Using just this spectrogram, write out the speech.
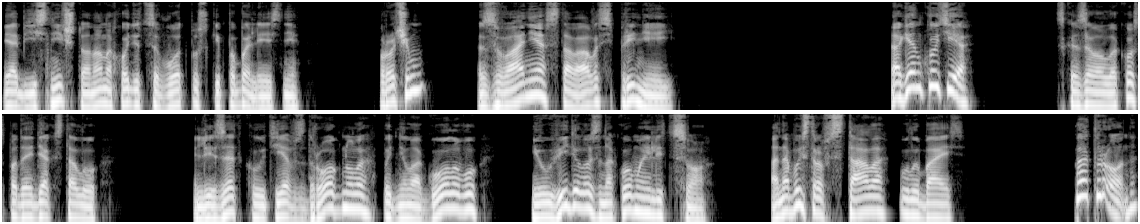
и объяснить, что она находится в отпуске по болезни. Впрочем, звание оставалось при ней. «Агент Клутье!» — сказала Лакост, подойдя к столу. Лизет Клутье вздрогнула, подняла голову и увидела знакомое лицо. Она быстро встала, улыбаясь. «Патрон,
